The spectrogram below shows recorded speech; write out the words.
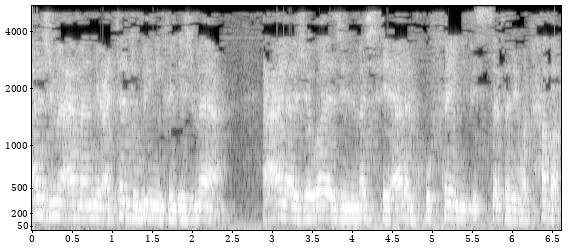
أجمع من يعتد به في الإجماع على جواز المسح على الخفين في السفر والحضر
